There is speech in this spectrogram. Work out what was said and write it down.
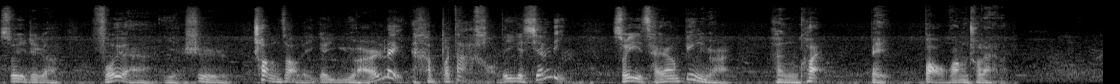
所以这个佛缘，也是创造了一个缘类不大好的一个先例，所以才让病缘很快被曝光出来了。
